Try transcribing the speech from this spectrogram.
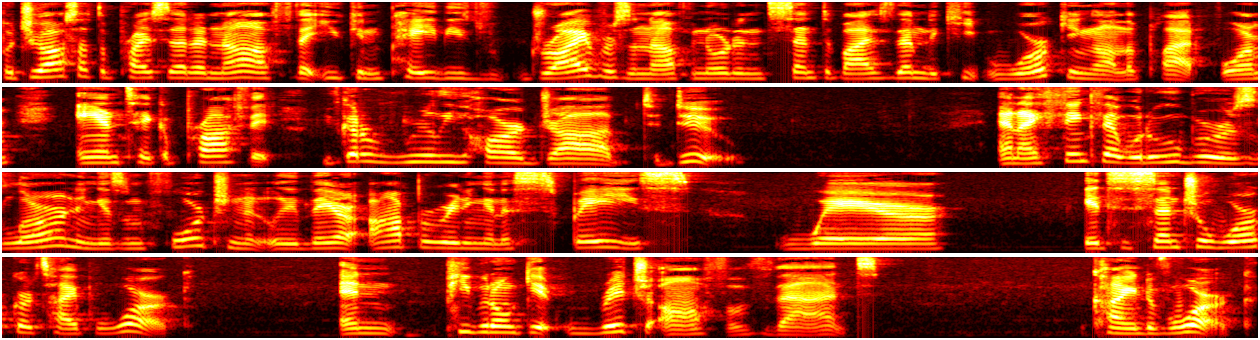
but you also have to price that enough that you can pay these drivers enough in order to incentivize them to keep working on the platform and take a profit. You've got a really hard job to do. And I think that what Uber is learning is unfortunately they are operating in a space where it's essential worker type work. And people don't get rich off of that kind of work.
